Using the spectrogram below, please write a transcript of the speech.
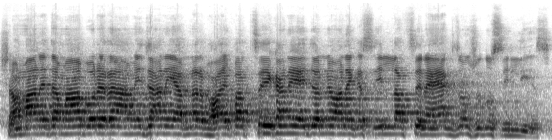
সম্মানিত মা বোনেরা, আমি জানি আপনার ভয় পাচ্ছে এখানে এই জন্য অনেকে চিল্লাচ্ছে না। একজন শুধু চিল্লিয়েছে।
